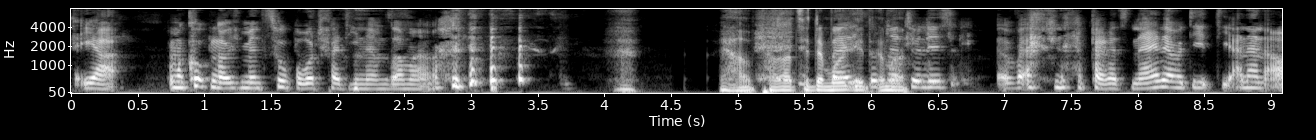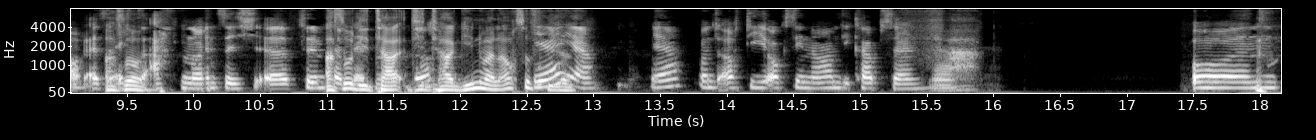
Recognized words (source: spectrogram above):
ja, mal gucken, ob ich mir ein Zubrot verdiene im Sommer. ja, Paracetamol Weil geht immer. natürlich, äh, nein, aber die, die anderen auch, also so. echt so 98 äh, Filmtabletten. Achso, die, Ta die Targin waren auch so viele? Ja, ja, ja, und auch die Oxynorm, die Kapseln, ja. Und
